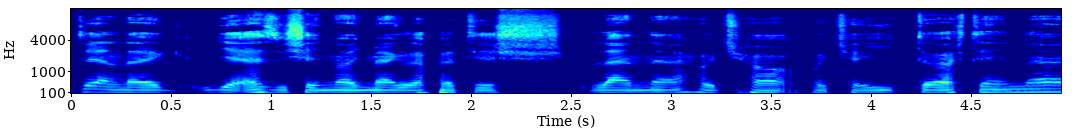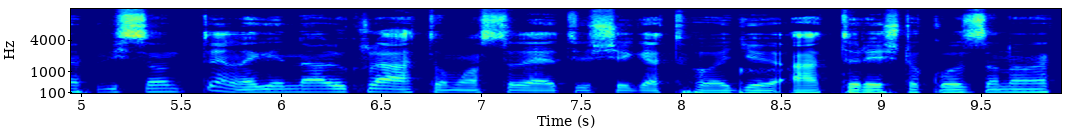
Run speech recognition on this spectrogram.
Tényleg ugye ez is egy nagy meglepetés lenne, hogyha, hogyha így történne, viszont tényleg én náluk látom azt a lehetőséget, hogy áttörést okozzanak,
